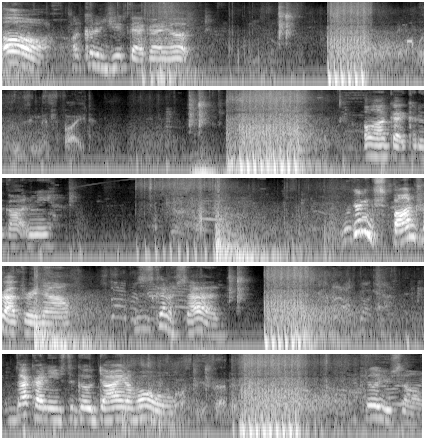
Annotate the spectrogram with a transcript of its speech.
Oh! I could've juked that guy up. Oh, that guy could have gotten me. We're getting spawn trapped right now. This is kind of sad. That guy needs to go die in a hole. Kill yourself.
